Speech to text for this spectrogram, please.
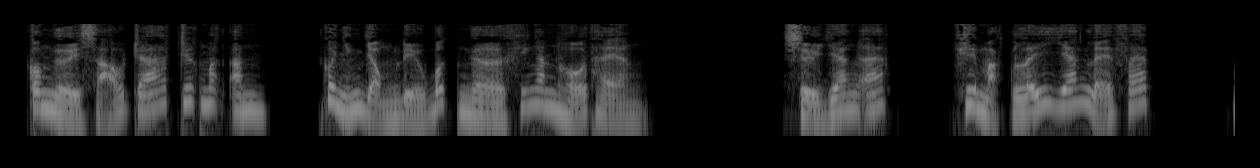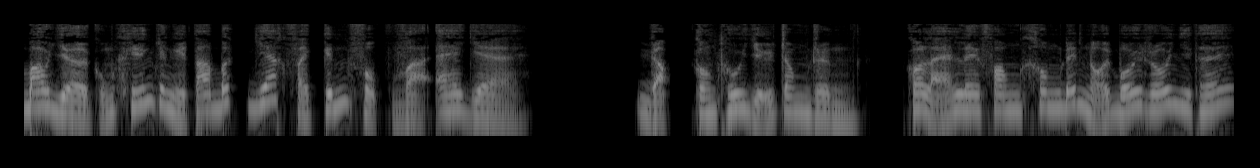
Con người xảo trá trước mắt anh, có những giọng điệu bất ngờ khiến anh hổ thẹn. Sự gian ác, khi mặc lấy dáng lễ phép, bao giờ cũng khiến cho người ta bất giác phải kính phục và e dè. Gặp con thú dữ trong rừng, có lẽ Lê Phong không đến nỗi bối rối như thế.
